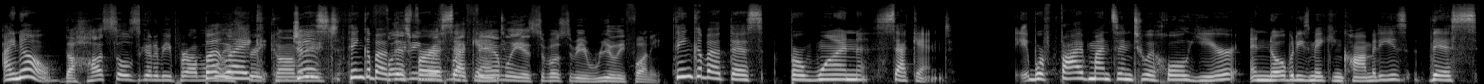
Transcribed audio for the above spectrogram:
I know. The Hustle's going to be probably But like straight comedy. just think about this Fighting for a second. family is supposed to be really funny. Think about this for one second. We're five months into a whole year and nobody's making comedies. This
